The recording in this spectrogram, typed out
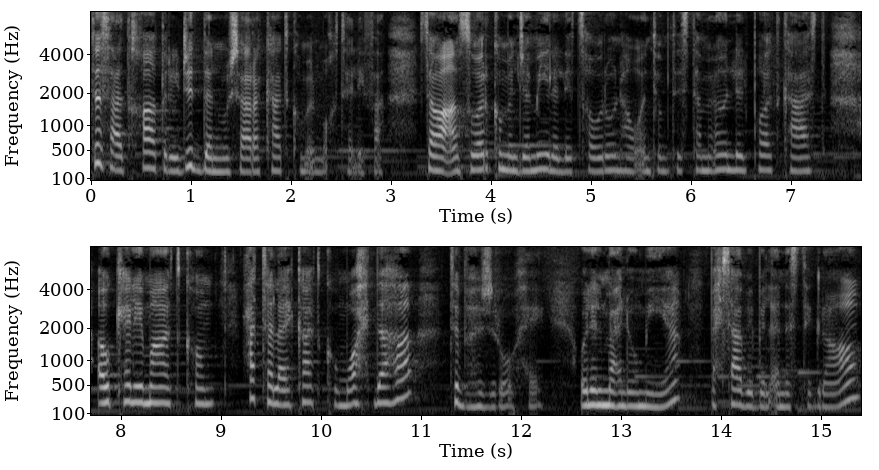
تسعد خاطري جدا مشاركاتكم المختلفة سواء صوركم الجميلة اللي تصورونها وأنتم تستمعون للبودكاست أو كلماتكم حتى لايكاتكم وحدها تبهج روحي. وللمعلومية بحسابي بالإنستغرام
